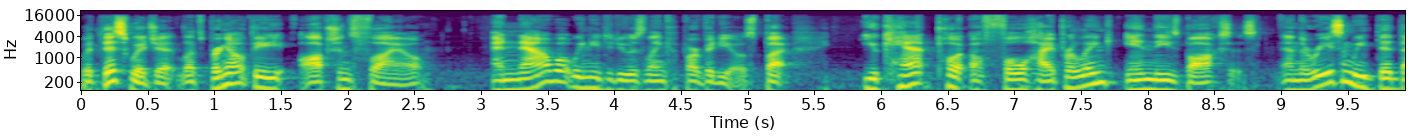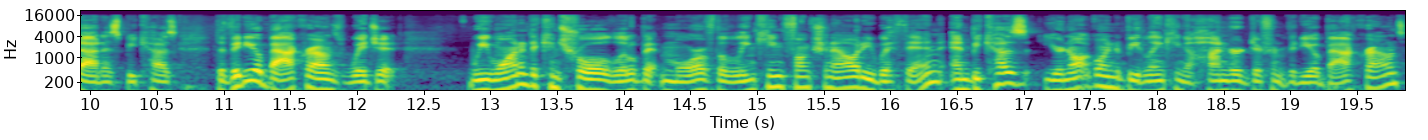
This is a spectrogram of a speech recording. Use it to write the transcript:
with this widget, let's bring out the options flyout. And now what we need to do is link up our videos. But you can't put a full hyperlink in these boxes. And the reason we did that is because the video backgrounds widget, we wanted to control a little bit more of the linking functionality within. And because you're not going to be linking 100 different video backgrounds,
